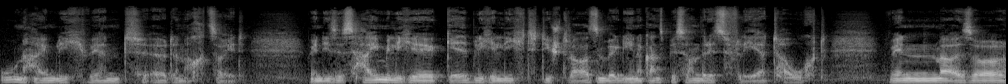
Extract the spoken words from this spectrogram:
unheimlich während äh, der Nachtzeit wenn dieses heimliche, gelbliche Licht die Straßen wirklich in ein ganz besonderes Flair taucht. Wenn man also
